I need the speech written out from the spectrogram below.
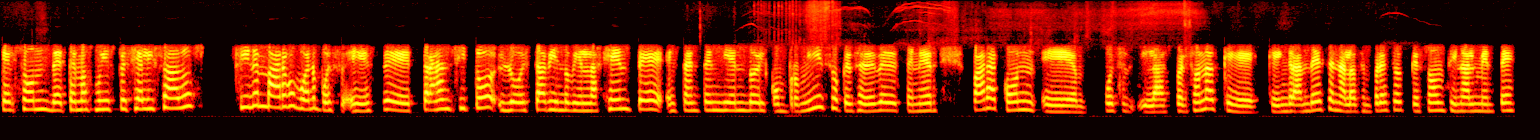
que son de temas muy especializados, sin embargo, bueno, pues este tránsito lo está viendo bien la gente, está entendiendo el compromiso que se debe de tener para con eh, pues las personas que, engrandecen a las empresas que son finalmente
